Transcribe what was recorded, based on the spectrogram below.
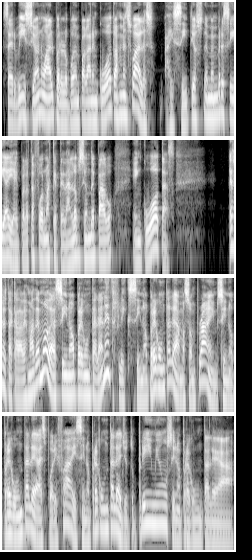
servicio anual, pero lo pueden pagar en cuotas mensuales. Hay sitios de membresía y hay plataformas que te dan la opción de pago en cuotas. Eso está cada vez más de moda. Si no, pregúntale a Netflix. Si no, pregúntale a Amazon Prime. Si no, pregúntale a Spotify. Si no, pregúntale a YouTube Premium. Si no, pregúntale a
